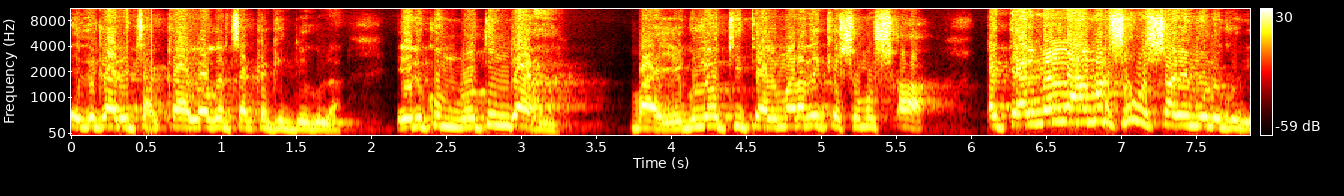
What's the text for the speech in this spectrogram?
এই যে গাড়ির চাক্কা লগের চাক্কা কিন্তু এগুলা। এরকম নতুন গাড়ি। ভাই এগুলো কি তেল মারা দেখে সমস্যা? ভাই তেল মারলে আমার সমস্যা আমি মনে করি।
